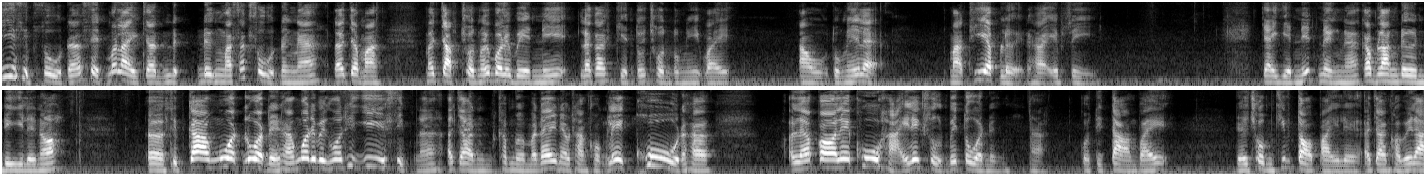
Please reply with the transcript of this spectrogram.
ยี่สิบสูตรนะเสร็จเมื่อไหร่จะดึงมาสักสูตรหนึ่งนะแล้วจะมา มาจับชนไว้บริเวณนี้ แล้วก็เขียนตัวชนตรงนี้ไว้ เอาตรงนี้แหละ มาเทียบเลยนะคะ FC ใจเย็นนิดหนึ่งนะกำลังเดินดีเลยเนาะเออสิบเก้างวดรวดเลยนะคะงวดนี้เป็นงวดที่ยี่สิบนะ อาจารย์คำนวณมาได้แนวทางของเลขคู่นะคะ แล้วก็เลขคู่หายเลขศูนย์ไปตัวหนึ่งอะกดติดตามไว้ เดี๋ยวชมคลิปต่อไปเลย อาจารย์ขอเวลา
